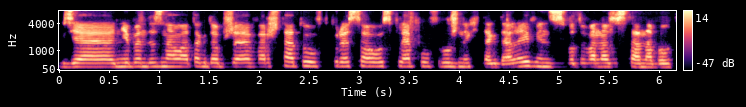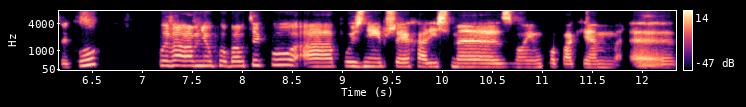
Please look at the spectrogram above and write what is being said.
gdzie nie będę znała tak dobrze warsztatów, które są, sklepów różnych i tak dalej, więc zwodowana została na Bałtyku. Pływałam nią po Bałtyku, a później przyjechaliśmy z moim chłopakiem e,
